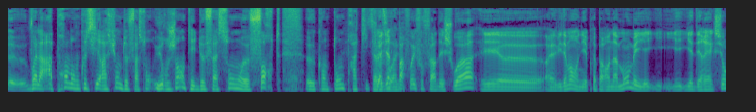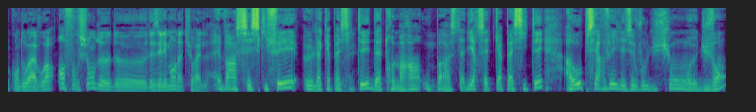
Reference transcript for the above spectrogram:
euh, voilà, à prendre en considération de façon urgente et de façon euh, forte euh, quand on pratique Ça la veut dire que parfois il faut faire des choix et évidemment on y est préparé en amont, mais il y, a- il y a des réactions qu'on doit avoir en fonction de, de- des éléments naturels. Eh ben, c'est ce qui fait la capacité d'être marin Mm. ou pas, c'est-à-dire cette capacité à observer les évolutions du vent,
